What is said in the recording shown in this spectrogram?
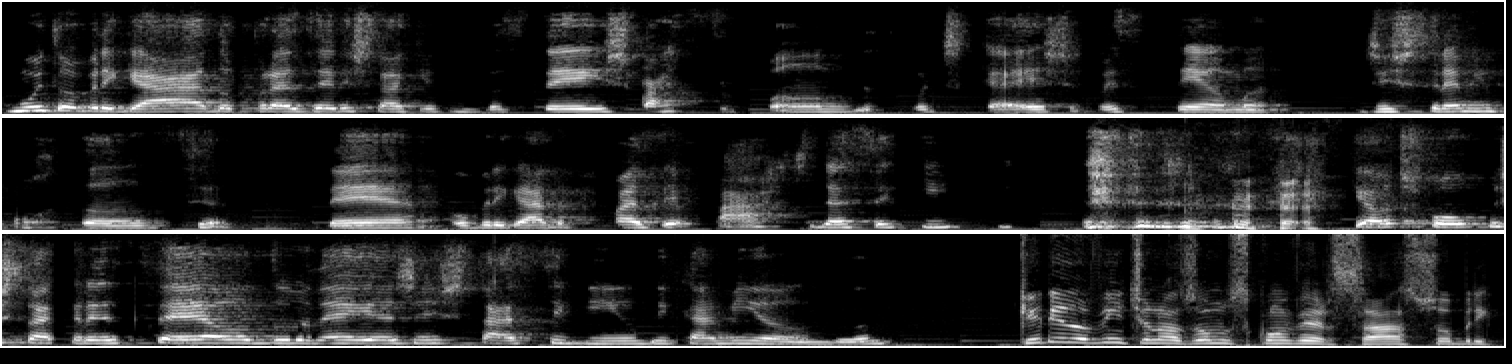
Muito obrigada, prazer estar aqui com vocês, participando desse podcast com esse tema de extrema importância, né? Obrigada por fazer parte dessa equipe que aos poucos está crescendo, né? E a gente está seguindo e caminhando. Querido ouvinte, nós vamos conversar sobre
